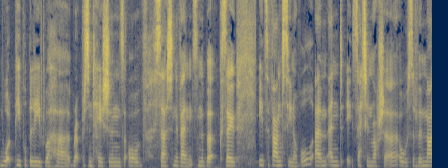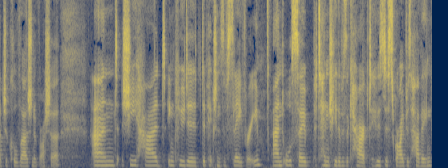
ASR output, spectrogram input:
what people believed were her representations of certain events in the book. So it's a fantasy novel um, and it's set in Russia, or sort of a magical version of Russia and she had included depictions of slavery and also potentially there was a character who was described as having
